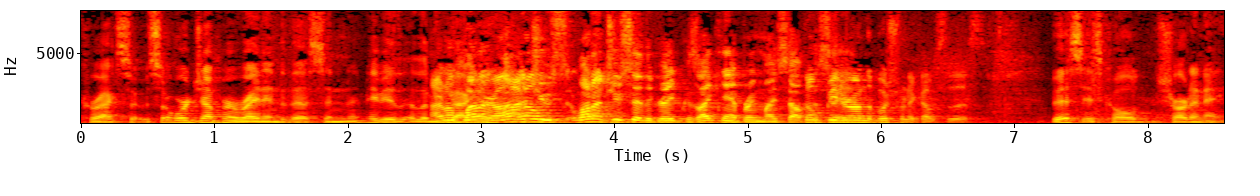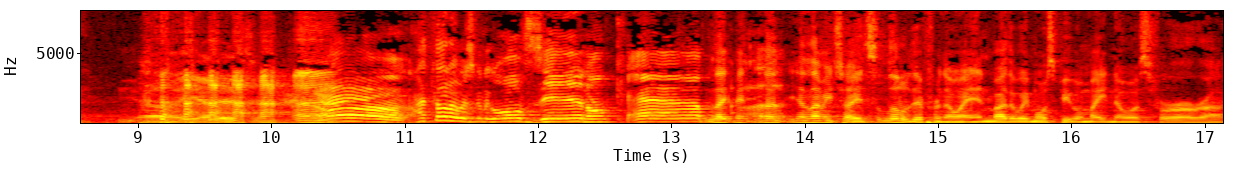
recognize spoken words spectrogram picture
Correct. So, so we're jumping right into this, and maybe let me I don't Why don't, why don't I you don't- Why don't you say the grape? Because I can't bring myself don't to say beat it. around the bush when it comes to this. This is called Chardonnay. Uh, yeah, oh, I thought I was going to go all zen, all cab. Let me, let, yeah, let me tell you, it's a little different though. And by the way, most people might know us for our, uh,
